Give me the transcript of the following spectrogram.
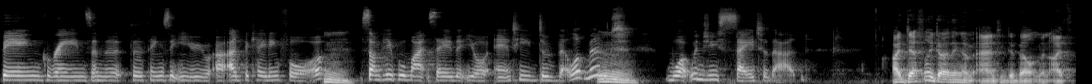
being Greens and the, the things that you are advocating for, Hmm. some people might say that you're anti development. Hmm. What would you say to that? I definitely don't think I'm anti-development. I,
